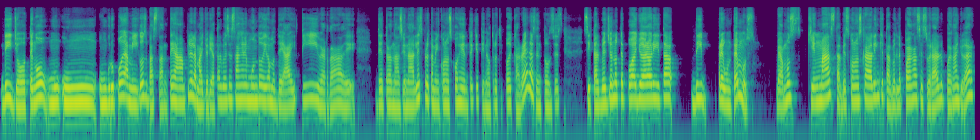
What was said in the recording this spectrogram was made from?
Di, yo tengo un, un, un, grupo de amigos bastante amplio, la mayoría tal vez están en el mundo, digamos, de IT, ¿verdad? De, de transnacionales, pero también conozco gente que tiene otro tipo de carreras. Entonces, si tal vez yo no te puedo ayudar ahorita, di, preguntemos, veamos quién más, tal vez conozca a alguien que tal vez le puedan asesorar, le puedan ayudar.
